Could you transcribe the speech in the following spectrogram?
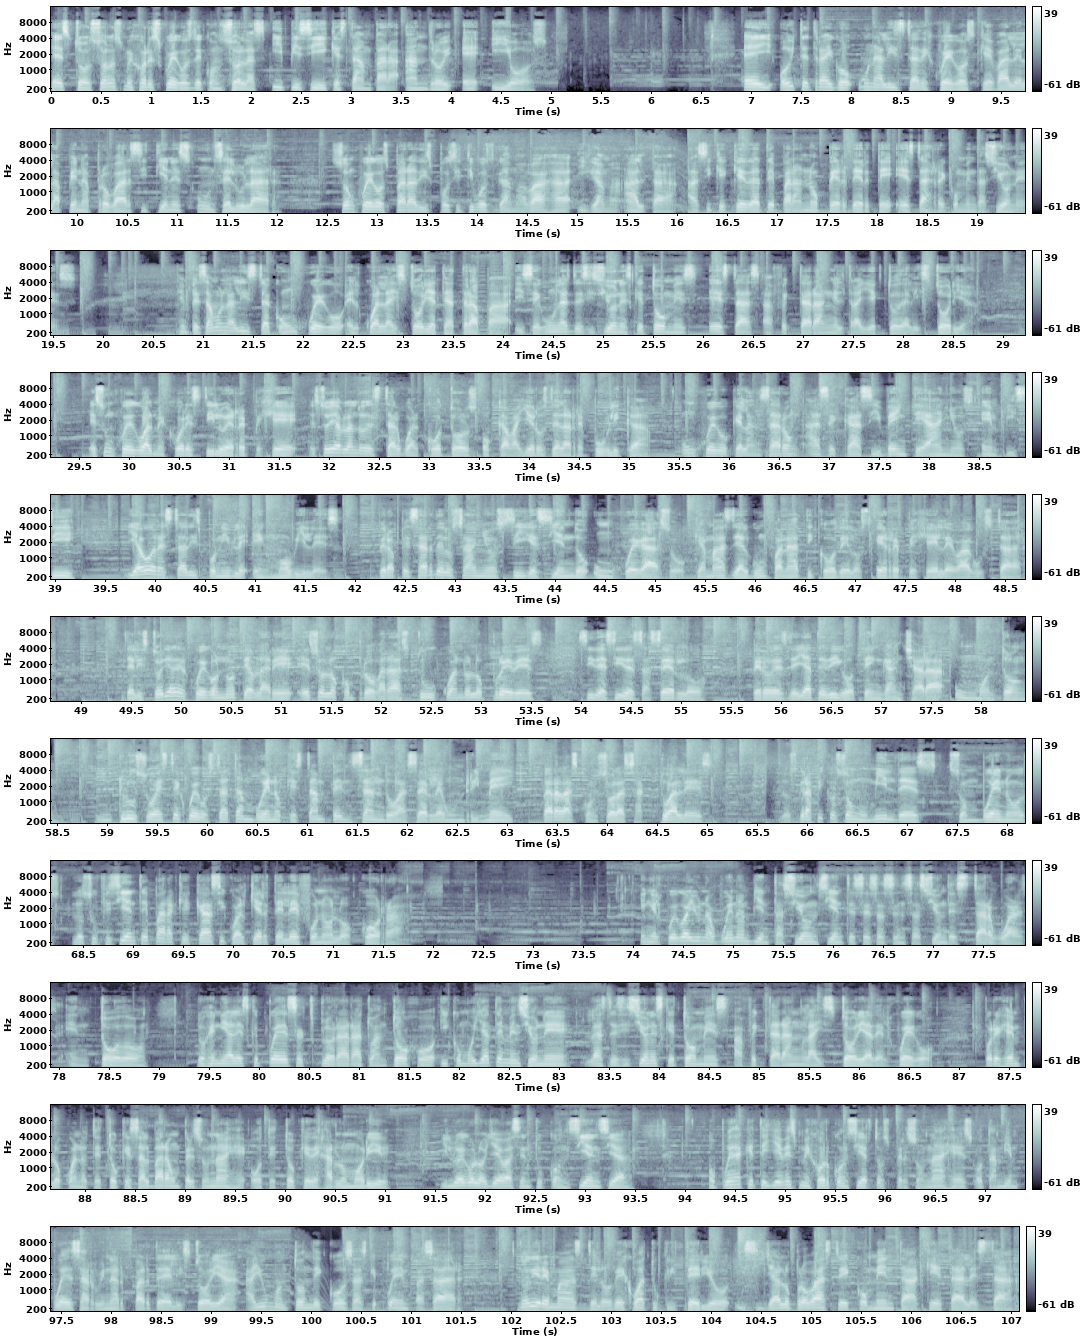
Estos son los mejores juegos de consolas y PC que están para Android e iOS. Hey, hoy te traigo una lista de juegos que vale la pena probar si tienes un celular. Son juegos para dispositivos gama baja y gama alta, así que quédate para no perderte estas recomendaciones. Empezamos la lista con un juego el cual la historia te atrapa y según las decisiones que tomes, estas afectarán el trayecto de la historia. Es un juego al mejor estilo RPG, estoy hablando de Star Wars KOTORs o Caballeros de la República, un juego que lanzaron hace casi 20 años en PC y ahora está disponible en móviles, pero a pesar de los años sigue siendo un juegazo que a más de algún fanático de los RPG le va a gustar. De la historia del juego no te hablaré, eso lo comprobarás tú cuando lo pruebes si decides hacerlo, pero desde ya te digo, te enganchará un montón. Incluso este juego está tan bueno que están pensando hacerle un remake para las consolas actuales. Los gráficos son humildes, son buenos, lo suficiente para que casi cualquier teléfono lo corra. En el juego hay una buena ambientación, sientes esa sensación de Star Wars en todo. Lo genial es que puedes explorar a tu antojo y como ya te mencioné, las decisiones que tomes afectarán la historia del juego. Por ejemplo, cuando te toque salvar a un personaje o te toque dejarlo morir y luego lo llevas en tu conciencia, o pueda que te lleves mejor con ciertos personajes o también puedes arruinar parte de la historia, hay un montón de cosas que pueden pasar. No diré más, te lo dejo a tu criterio y si ya lo probaste, comenta qué tal está.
